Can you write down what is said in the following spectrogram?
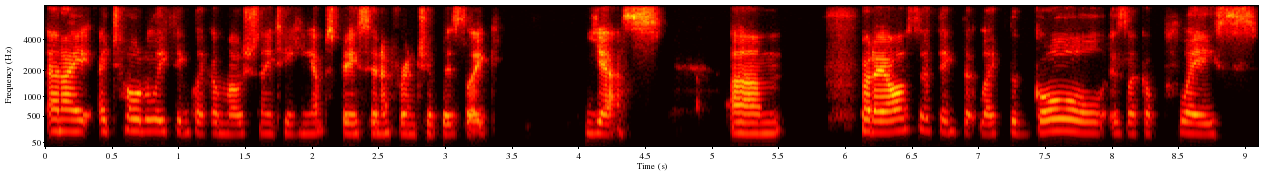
and i i totally think like emotionally taking up space in a friendship is like yes um but i also think that like the goal is like a place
